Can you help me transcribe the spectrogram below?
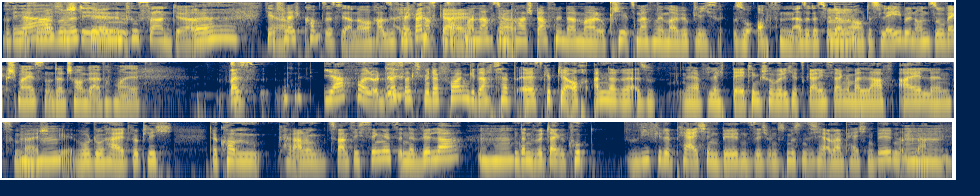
das ja ist immer so ein verstehe. bisschen interessant, ja. äh, ja, vielleicht kommt es ja noch. Also vielleicht kann, sagt man nach so ein ja. paar Staffeln dann mal, okay, jetzt machen wir mal wirklich so offen. Also dass wir Mhm. dann auch das Labeln und so wegschmeißen und dann schauen wir einfach mal. Was, ja, voll. Und das, was ich mir da vorhin gedacht habe, äh, es gibt ja auch andere, also, naja, vielleicht Dating-Show würde ich jetzt gar nicht sagen, aber Love Island Mhm. zum Beispiel, wo du halt wirklich, da kommen, keine Ahnung, 20 Singles in eine Villa Mhm. und dann wird da geguckt, wie viele Pärchen bilden sich und es müssen sich ja immer Pärchen bilden und. Mhm.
